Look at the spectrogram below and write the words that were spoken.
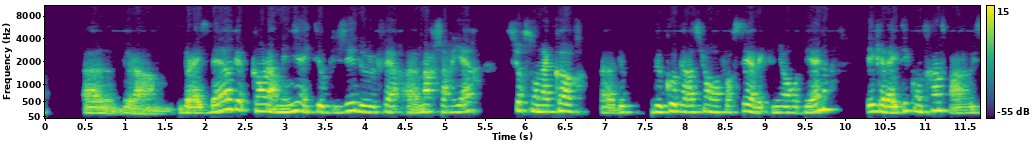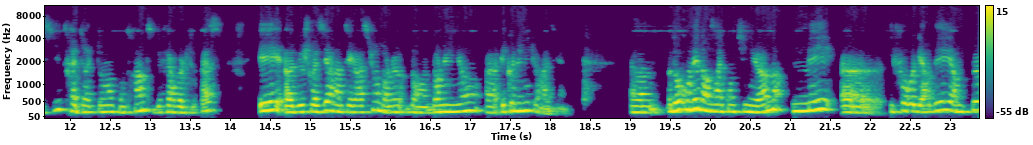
euh, de l'iceberg quand l'Arménie a été obligée de faire euh, marche arrière sur son accord de coopération renforcée avec l'Union européenne et qu'elle a été contrainte par la Russie, très directement contrainte de faire volte-face et euh, de choisir l'intégration dans l'Union euh, économique eurasienne. Euh, donc on est dans un continuum, mais il faut regarder un peu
